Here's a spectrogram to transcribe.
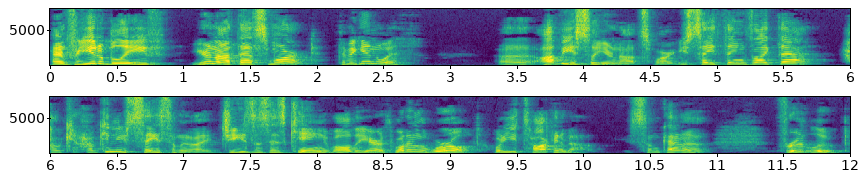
and for you to believe you're not that smart to begin with. Uh, obviously, you're not smart. You say things like that. How can, how can you say something like Jesus is king of all the earth? What in the world? What are you talking about? Some kind of Fruit Loop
